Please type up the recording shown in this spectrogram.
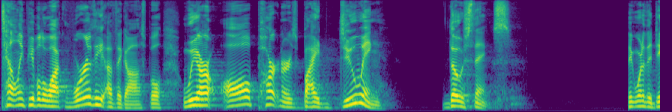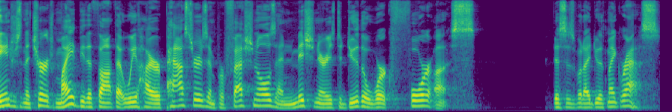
telling people to walk worthy of the gospel. We are all partners by doing those things. I think one of the dangers in the church might be the thought that we hire pastors and professionals and missionaries to do the work for us. This is what I do with my grass.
